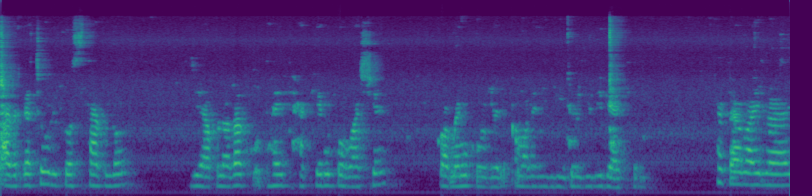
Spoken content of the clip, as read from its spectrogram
তাদের কাছেও রিকোয়েস্ট থাকল যে আপনারা কোথায় থাকেন, প্রবাসে কমেন্ট করবেন আমাদের এই ভিডিও যদি দেখেন। Tata bye bye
